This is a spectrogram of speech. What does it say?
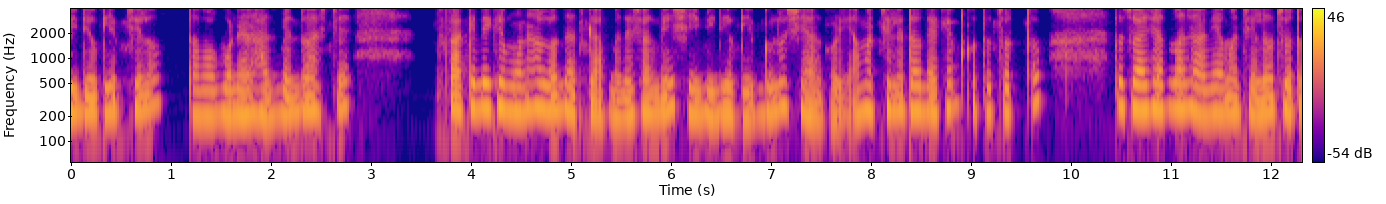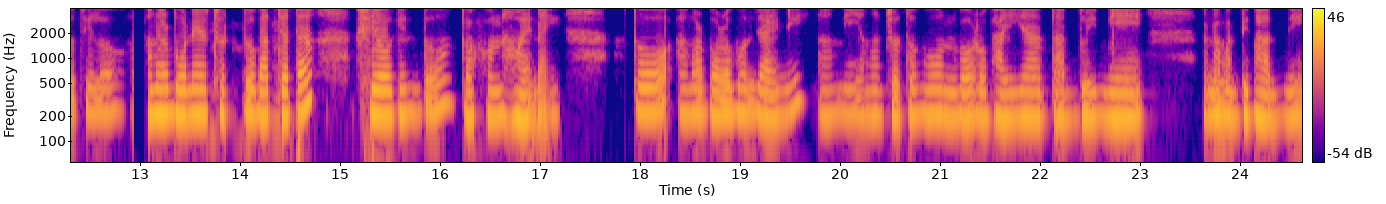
ভিডিও ক্লিপ ছিল, তো আমার বোনের হাজবেন্ডও আসছে। তাকে দেখে মনে হলো যে আজকে আপনাদের সঙ্গে সেই ভিডিও ক্লিপগুলো শেয়ার করি। আমার ছেলেটাও দেখেন কত ছোট্ট। তো ছয়, সাত মাস আগে আমার ছেলেও ছোট ছিল। আমার বোনের ছোট্ট বাচ্চাটা, সেও কিন্তু তখন হয় নাই। তো আমার বড় বোন যায়নি। আমি আমার ছোট বোন, বড় ভাইয়া, তার দুই মেয়ে মানে আমার দুই ভাগ্নি।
